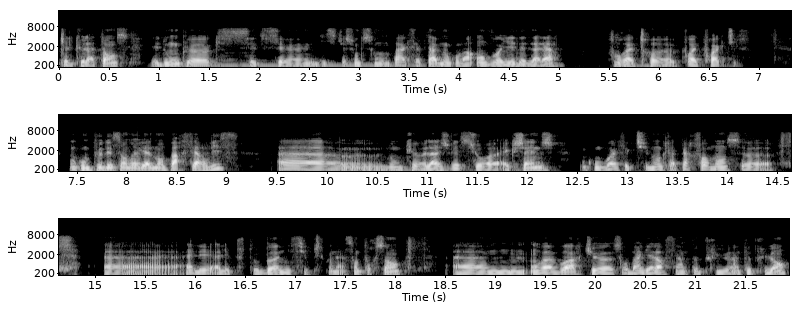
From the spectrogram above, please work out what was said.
quelques latences. Et donc, c'est des situations qui ne sont pas acceptables. Donc, on va envoyer des alertes pour être, pour être proactif. Donc, on peut descendre également par service. Euh, donc là, je vais sur Exchange. Donc, on voit effectivement que la performance, euh, elle, est, elle est plutôt bonne ici, puisqu'on est à 100%. Euh, on va voir que sur Bangalore, c'est un peu plus un peu plus lent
